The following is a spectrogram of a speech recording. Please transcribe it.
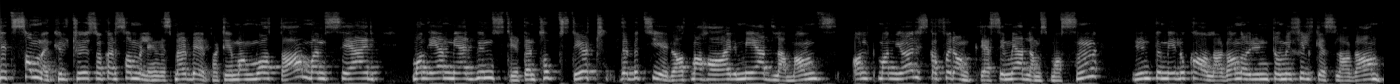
litt samme kultur som kan sammenlignes med Arbeiderpartiet i mange måter. Man ser man er mer bunnstyrt enn toppstyrt. Det betyr jo at man har medlemmene Alt man gjør skal forankres i medlemsmassen rundt om i lokallagene og rundt om i fylkeslagene.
